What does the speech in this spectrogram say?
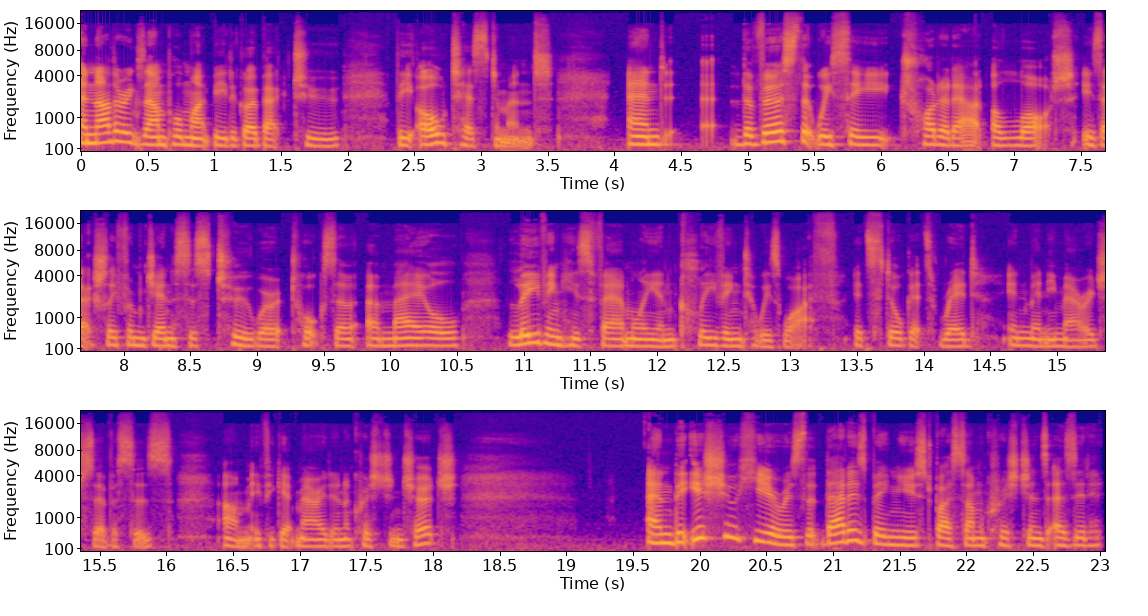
Another example might be to go back to the Old Testament. And the verse that we see trotted out a lot is actually from Genesis 2, where it talks a, a male leaving his family and cleaving to his wife. It still gets read in many marriage services um, if you get married in a Christian church. And the issue here is that that is being used by some Christians as, it,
